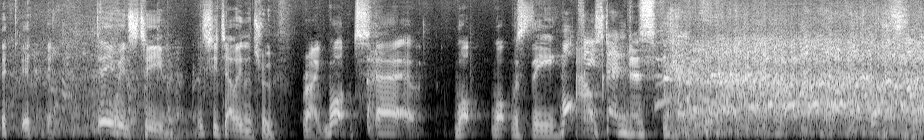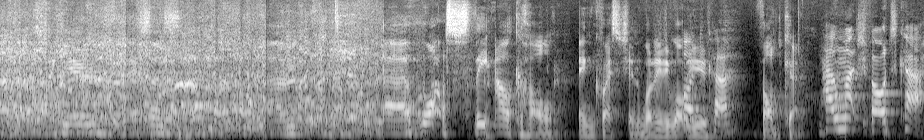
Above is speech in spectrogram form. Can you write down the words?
David's team. Is she telling the truth? Right, what, uh, what, what was the... What's al- EastEnders? Thank you. Excellent. Um, uh, what's the alcohol in question? What did you... What Were you... Vodka. Vodka. How much vodka?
